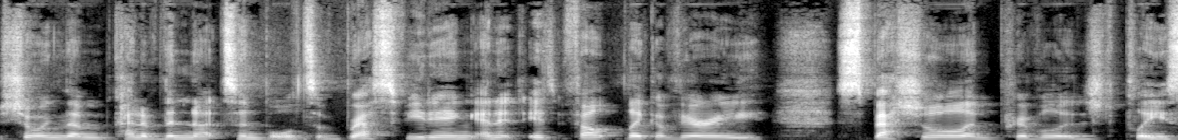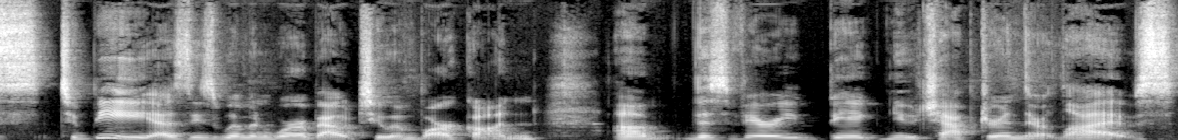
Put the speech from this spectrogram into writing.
showing them kind of the nuts and bolts of breastfeeding, and it, it felt like a very special and privileged place to be as these women were about to embark on um, this very big new chapter in their lives.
